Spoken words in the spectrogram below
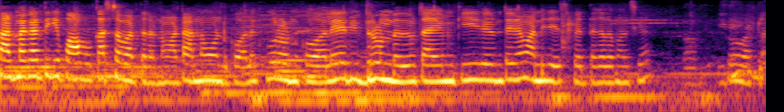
పండగ అంటే పాపం కష్టపడతారు అన్నమాట అన్నం వండుకోవాలి కూర వండుకోవాలి నిద్ర ఉండదు. టైంకి ఇది ఉంటేనేమో అన్నీ చేసి పెడతా కదా మంచిగా. సో అట్లా.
